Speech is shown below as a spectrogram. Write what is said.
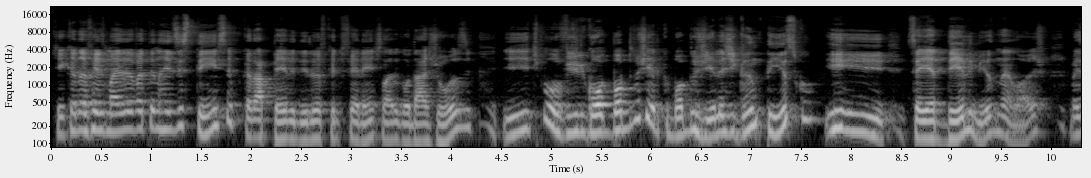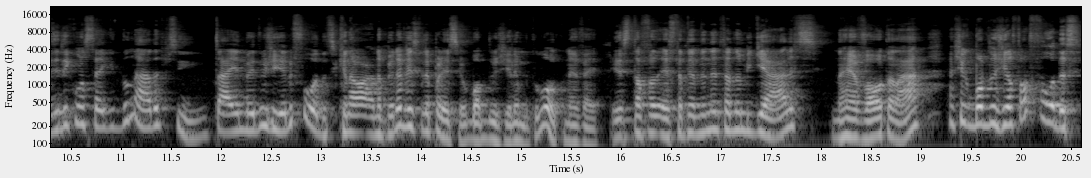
Que cada vez mais ele vai tendo resistência, porque a pele dele vai ficar diferente lá, igual da Jose. E, tipo, vira igual o Bob do Gelo, que o Bob do Gelo é gigantesco. E isso aí é dele mesmo, né? Lógico. Mas ele consegue do nada, tipo assim, tá aí no meio do gelo e foda-se. Que na, na primeira vez que ele apareceu, o Bob do Gelo é muito louco, né, velho? Ele, tá, ele tá tentando entrar no Big Alice, na revolta lá. Aí chega o Bob do Gelo e fala, foda-se.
